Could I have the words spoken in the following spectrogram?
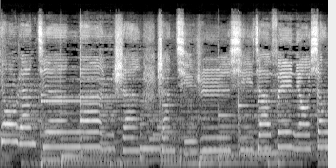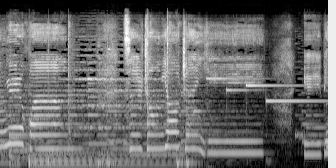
悠然见南山。山气日夕佳，飞鸟相与还。此中有真意，欲辨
